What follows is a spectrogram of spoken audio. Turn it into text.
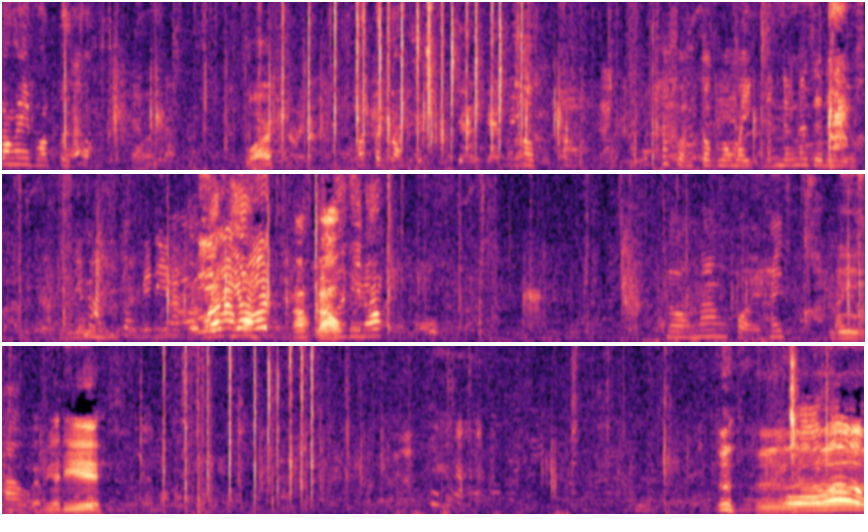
ต้องให้พอดเปิดก่อนสวยสวยพอดเปิดก่อนครับถ้าฝนตกลงมาอีกนิดนึงน่าจะดีอยู่ค่ะพอดเยี่ยมอ้าวเก้านาทีน้องลองนั่งปล่อยให้ไหลเออเข้า แบบนี้ดีอืมอืม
